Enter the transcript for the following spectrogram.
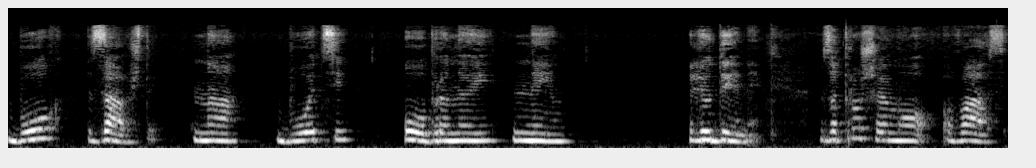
Бог завжди на боці обраної ним людини. Запрошуємо вас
